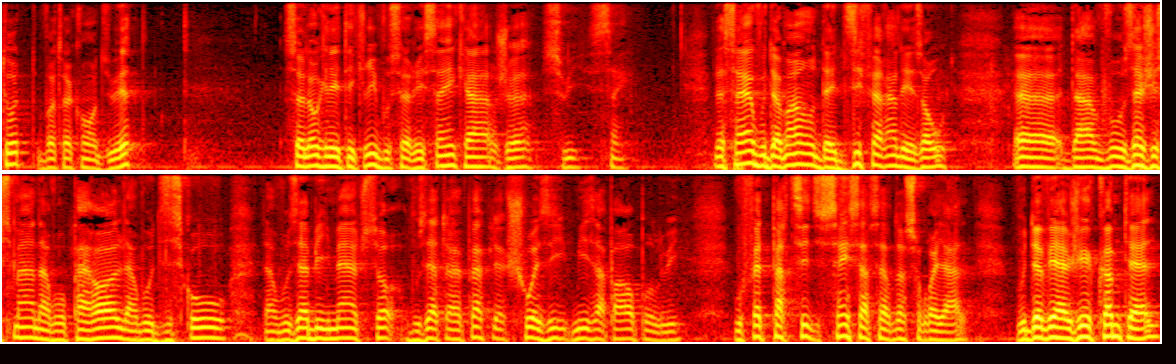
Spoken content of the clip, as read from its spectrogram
toute votre conduite. Selon qu'il est écrit, vous serez saints car je suis saint. Le Seigneur vous demande d'être différent des autres euh, dans vos agissements, dans vos paroles, dans vos discours, dans vos habillements, tout ça. Vous êtes un peuple choisi, mis à part pour lui. Vous faites partie du saint sacerdoce royal. Vous devez agir comme tel,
